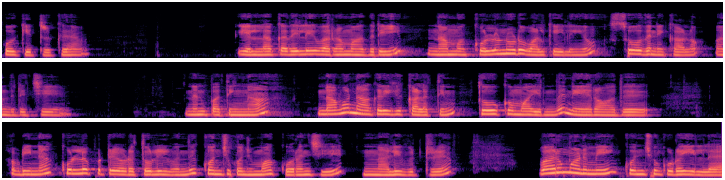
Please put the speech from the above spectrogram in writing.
போய்கிட்டு இருக்கு எல்லா கதையிலயும் வர மாதிரி நம்ம கொல்லனோட வாழ்க்கையிலையும் சோதனை காலம் வந்துடுச்சு. என்னன்னு பார்த்தீங்கன்னா நவநாகரிக காலத்தின் துவக்கமாக இருந்த நேரம் அது. அப்படின்னா கொல்லப்பட்டையோட தொழில் வந்து கொஞ்சம் கொஞ்சமா குறைஞ்சி நலிவிட்டு வருமானமே கொஞ்சம் கூட இல்லை.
